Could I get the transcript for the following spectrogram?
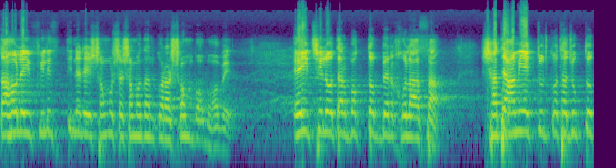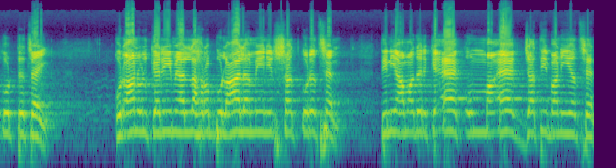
তাহলেই ফিলিস্তিনের এই সমস্যা সমাধান করা সম্ভব হবে। এই ছিল তার বক্তব্যের খোলাসা। সাথে আমি একটু কথা যুক্ত করতে চাই। কোরআনুল করিমে আল্লাহ রব্বুল আলমিন ইরশাদ করেছেন। তিনি আমাদেরকে এক উম্মা, এক জাতি বানিয়েছেন।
